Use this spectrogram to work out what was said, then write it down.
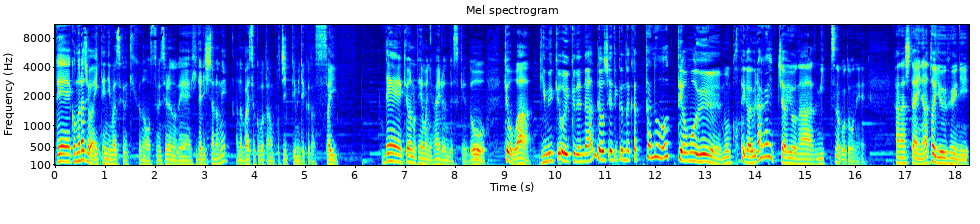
でこのラジオは1.2倍速で聞くのをおすすめするので左下のねあの倍速ボタンをポチってみてください。で今日のテーマに入るんですけど今日は義務教育でなんで教えてくんなかったのって思うもう声が裏返っちゃうような3つのことをね話したいなというふうに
